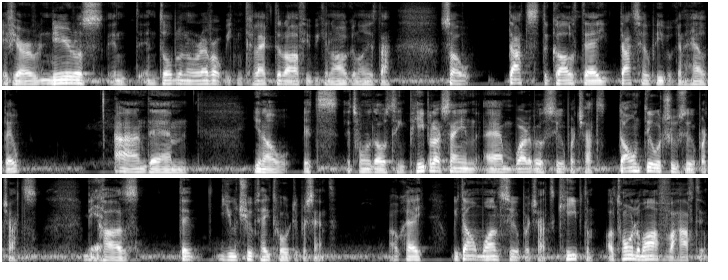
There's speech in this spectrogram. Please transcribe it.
If you're near us in, in Dublin or wherever, we can collect it off you. We can organise that. So that's the golf day. That's how people can help out. And, um, you know, it's, it's one of those things. People are saying, um, what about super chats? Don't do it through super chats because yeah. the YouTube take 30%. Okay. We don't want super chats. Keep them. I'll turn them off if I have to.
